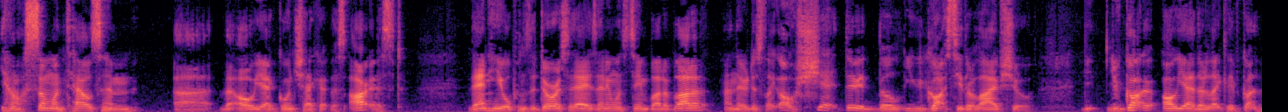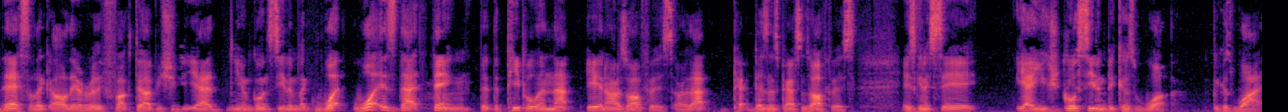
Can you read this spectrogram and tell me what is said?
you know, someone tells him uh, that, oh yeah, go and check out this artist. Then he opens the door and says, hey, has anyone seen blah, blah, blah? And they're just like, oh shit, dude, you got to see their live show. You've got, oh yeah, they're like, they've got this. They're like, oh, they're really fucked up. You should, yeah, you know, go and see them. Like, what, what is that thing that the people in that A&R's office or that business person's office is going to say, yeah, you should go see them because what? Because why?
